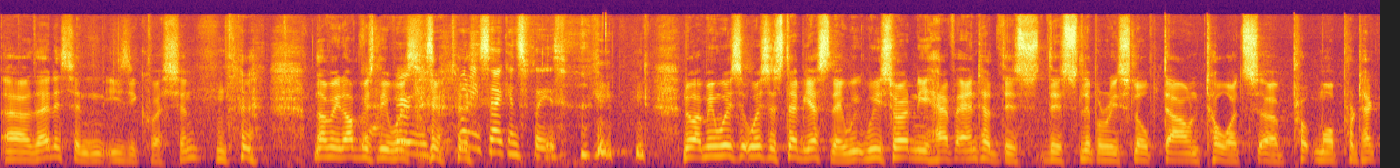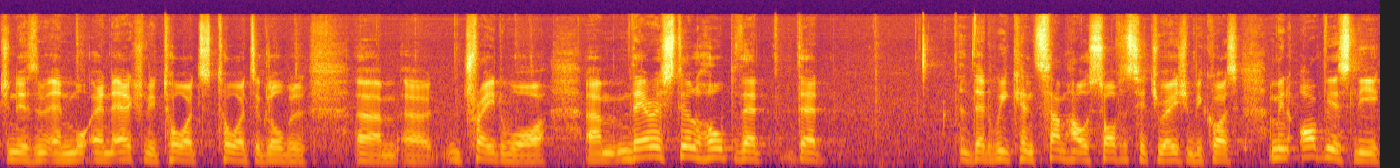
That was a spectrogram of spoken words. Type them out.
uh, that is an easy question. no, I mean, obviously... Yeah, with 20 seconds, please. no, I mean, with, with the step yesterday, we, we, certainly have entered this, this slippery slope down towards uh, pro more protectionism and, more, and actually towards, towards a global um, uh, trade war. Um, there is still hope that, that that we can somehow solve the situation because I mean obviously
